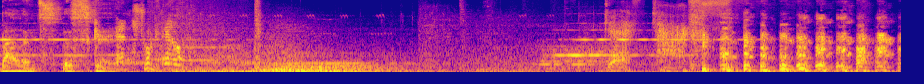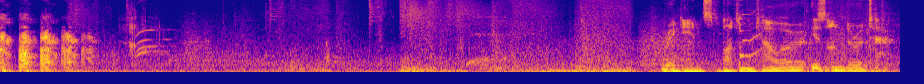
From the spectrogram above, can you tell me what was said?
Balance the scale. is under attack.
